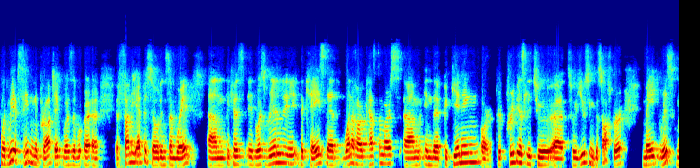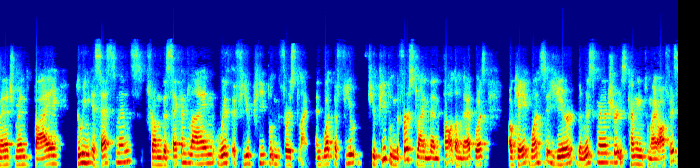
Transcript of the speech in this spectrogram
what we have seen in the project was a, a, a funny episode in some way um, because it was really the case that one of our customers um, in the beginning or previously to, uh, to using the software made risk management by doing assessments from the second line with a few people in the first line. And what the few few people in the first line then thought on that was, okay, once a year the risk manager is coming to my office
